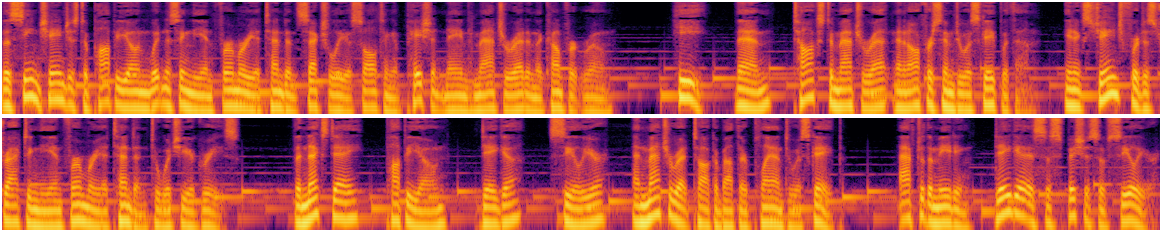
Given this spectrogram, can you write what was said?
The scene changes to Papillon witnessing the infirmary attendant sexually assaulting a patient named Maturette in the comfort room. He, then, talks to Maturette and offers him to escape with them, in exchange for distracting the infirmary attendant to which he agrees. The next day, Papillon, Dega, Celier, and Maturette talk about their plan to escape. After the meeting, Dega is suspicious of Celier,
